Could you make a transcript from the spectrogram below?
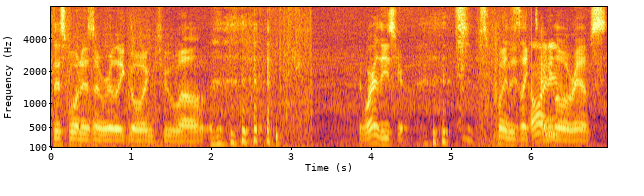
this one isn't really going too well. Why are these here? What's the point of these like Oh, tiny little ramps?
